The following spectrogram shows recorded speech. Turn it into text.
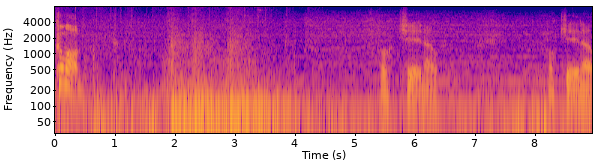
Come on! Fucking hell. Fucking hell.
